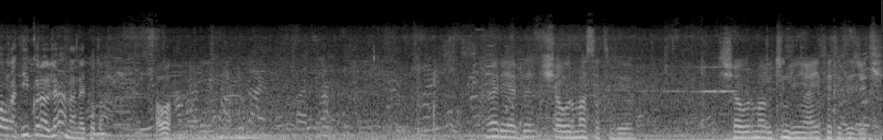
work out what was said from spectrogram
gelip durup aytak eken, öy, Tamko ka tip ko raw lang nanay ko ba? Tamam. Her yerde şavurma satılıyor. Şavurma bütün dünyayı fethedecek.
